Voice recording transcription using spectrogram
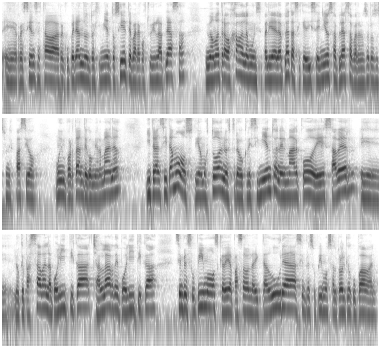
eh, recién se estaba recuperando el Regimiento 7 para construir la plaza. Mi mamá trabajaba en la Municipalidad de La Plata, así que diseñó esa plaza, para nosotros es un espacio muy importante con mi hermana. Y transitamos, digamos, todo nuestro crecimiento en el marco de saber eh, lo que pasaba en la política, charlar de política. Siempre supimos que había pasado en la dictadura, siempre supimos el rol que ocupaban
